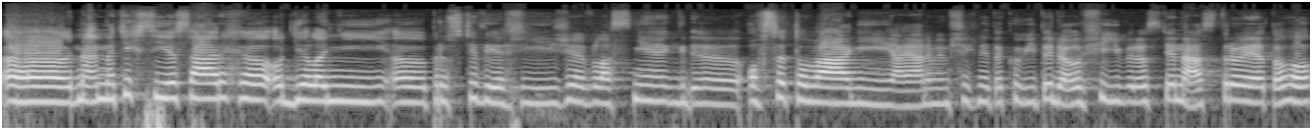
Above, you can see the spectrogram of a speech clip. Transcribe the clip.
Eh, na, na těch CSR eh, oddělení eh, prostě věří, že vlastně offsetování a já nevím, všechny takový ty další prostě nástroje toho,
